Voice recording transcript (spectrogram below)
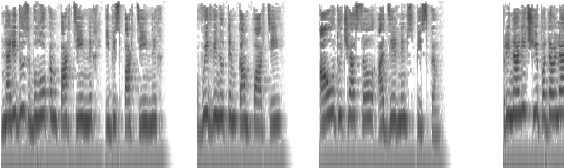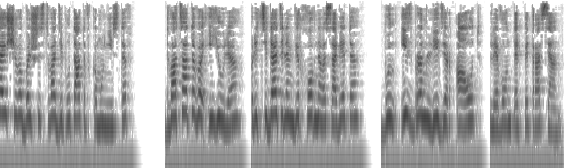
Наряду с блоком партийных и беспартийных, выдвинутым Компартией, АОД участвовал отдельным списком. При наличии подавляющего большинства депутатов-коммунистов 20 июля председателем Верховного Совета был избран лидер АОД Левон Петросян.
